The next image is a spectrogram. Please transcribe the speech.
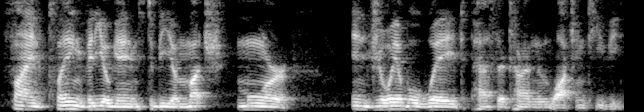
find playing video games to be a much more enjoyable way to pass their time than watching TV.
